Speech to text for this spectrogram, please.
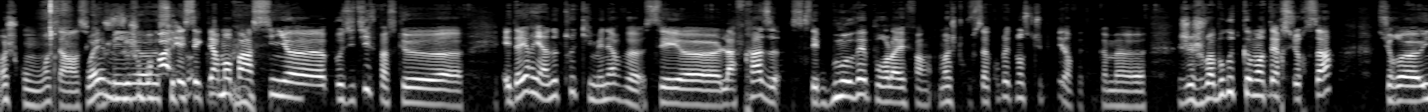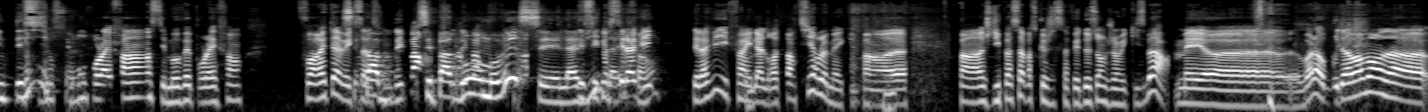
Moi je comprends, c'est un, c'est Ouais, mais, je comprends euh, pas, et c'est clairement pas un signe euh, positif parce que euh, et d'ailleurs, il y a un autre truc qui m'énerve, c'est euh, la phrase "c'est mauvais pour la F1". Moi, je trouve ça complètement stupide en fait. Comme euh, je, je vois beaucoup de commentaires sur ça, sur euh, une décision c'est- bon pour la F1, c'est mauvais pour la F1. Faut arrêter avec ça. C'est pas bon ou mauvais, c'est la vie. c'est la F1. vie. C'est la vie. Enfin, il a le droit de partir, le mec. Enfin, euh, enfin, je dis pas ça parce que ça fait deux ans que j'ai envie qu'il se barre, mais euh, voilà, au bout d'un moment, là,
